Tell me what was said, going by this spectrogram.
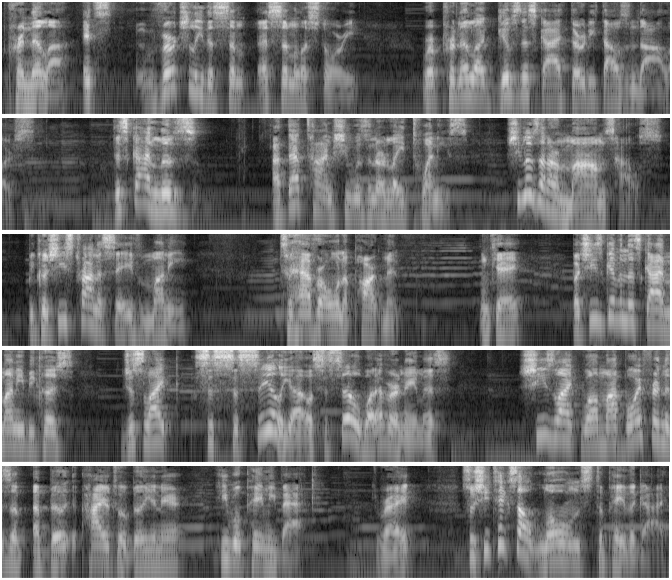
Pernilla. It's virtually the sim- a similar story where Pernilla gives this guy $30,000. This guy lives, at that time, she was in her late 20s. She lives at her mom's house because she's trying to save money to have her own apartment. Okay? But she's giving this guy money because just like C- Cecilia or Cecile, whatever her name is, she's like, well, my boyfriend is a, a bill- hired to a billionaire. He will pay me back. Right? So she takes out loans to pay the guy.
